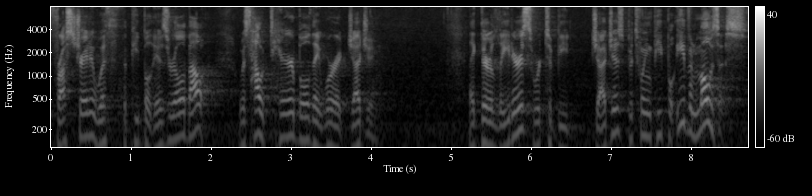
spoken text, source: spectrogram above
frustrated with the people Israel about was how terrible they were at judging. Like their leaders were to be judges between people, even Moses.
